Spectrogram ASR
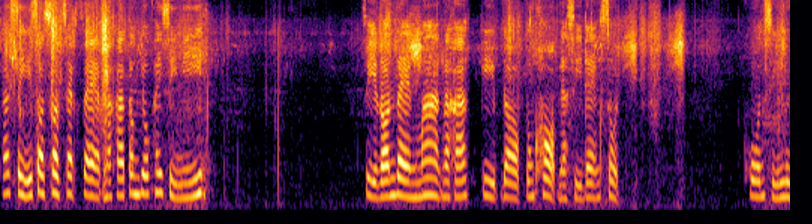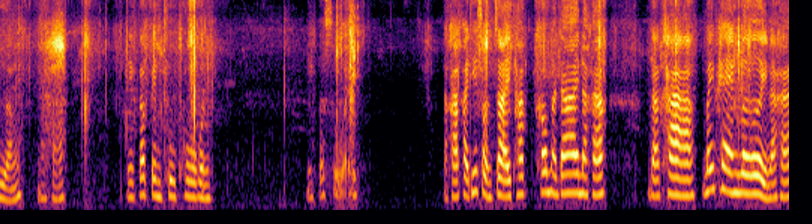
ถ้าสีสดสดแสบๆนะคะ ต้องยกให้สีนี้ สีร้อนแรงมากนะคะกลีบดอกตรงขอบเนี่ยสีแดงสด โคนสีเหลืองนะคะ นี่ก็เป็นทูโทน นี่ก็สวย นะคะ ใครที่สนใจทักเข้ามาได้นะคะ ราคาไม่แพงเลยนะคะ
